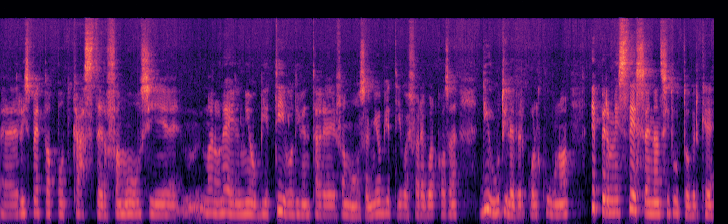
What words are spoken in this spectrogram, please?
eh, rispetto a podcaster famosi, eh, ma non è il mio obiettivo diventare famosa, il mio obiettivo è fare qualcosa di utile per qualcuno e per me stessa innanzitutto perché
